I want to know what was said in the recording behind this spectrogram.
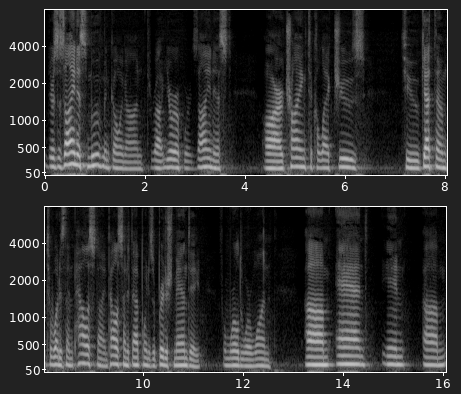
there's a Zionist movement going on throughout Europe where Zionists are trying to collect Jews to get them to what is then Palestine. Palestine at that point is a British mandate from World War One, um, and in um,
